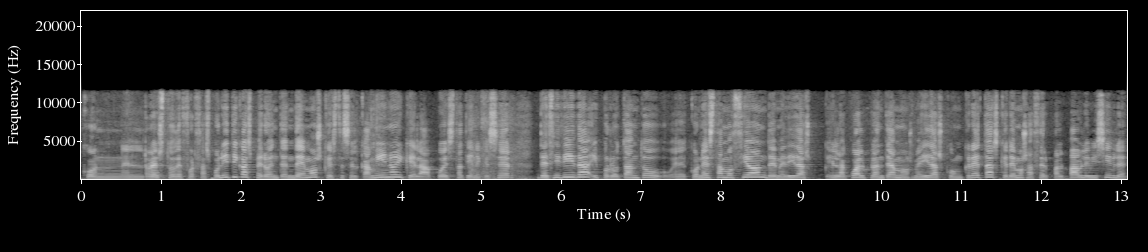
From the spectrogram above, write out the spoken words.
con el resto de fuerzas políticas, pero entendemos que este es el camino y que la apuesta tiene que ser decidida y, por lo tanto, eh, con esta moción de medidas en la cual planteamos medidas concretas, queremos hacer palpable y visible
